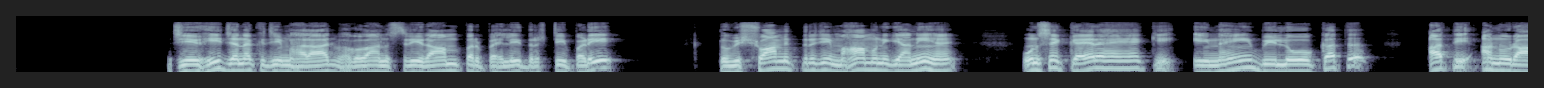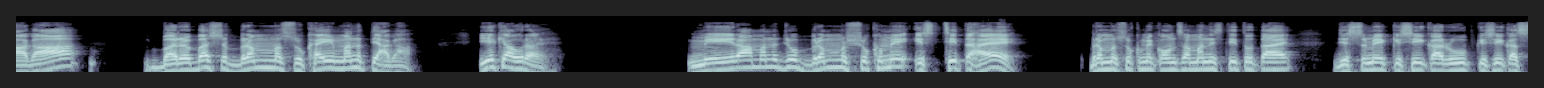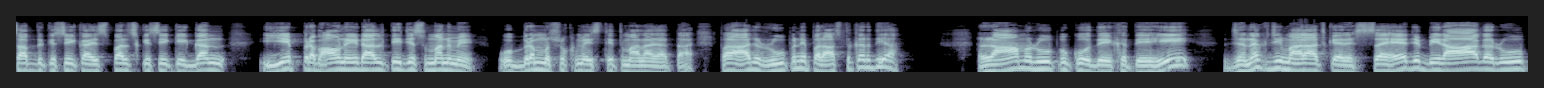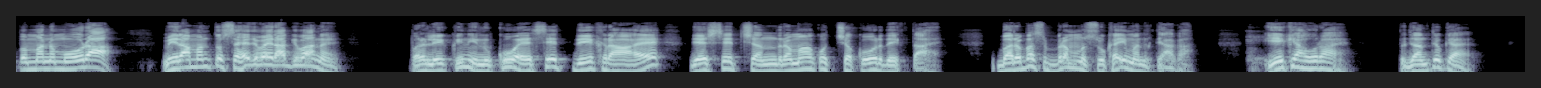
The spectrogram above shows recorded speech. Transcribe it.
जे ही जनक जी महाराज, भगवान श्री राम पर पहली दृष्टि पड़ी। तो विश्वामित्र जी महामुनि ज्ञानी हैं, उनसे कह रहे हैं कि इन्हीं विलोकत अति अनुरागा, बरबस ब्रह्म सुखई मन त्यागा। ये क्या हो रहा है? मेरा मन जो ब्रह्म सुख में स्थित है, ब्रह्म सुख में कौन सा मन स्थित होता है? जिसमें किसी का रूप, किसी का शब्द, किसी का स्पर्श, किसी की गंध, ये प्रभाव नहीं डालती जिस मन में, वो ब्रह्म सुख में स्थित माना जाता है। पर आज रूप ने परास्त कर दिया। राम रूप को देखते ही जनक जी महाराज कह रहे, सहज विराग रूप मन मोरा। मेरा मन तो सहज वैराग्यवान है। पर लेकिन इनको ऐसे देख रहा है जैसे चंद्रमा को चकोर देखता है। बरबस ब्रह्म सुख ही मन त्यागा। ये क्या हो रहा है? तो जानते हो क्या है?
